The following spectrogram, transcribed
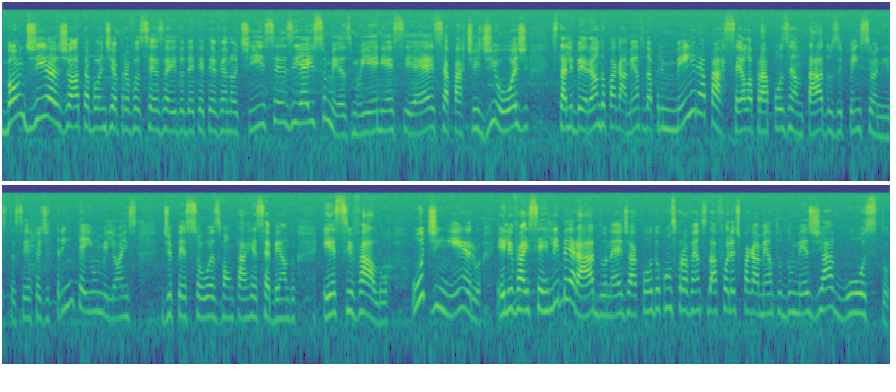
Bom dia, Jota. Bom dia para vocês aí do DTTV Notícias. E é isso mesmo, o INSS, a partir de hoje, está liberando o pagamento da primeira parcela para aposentados e pensionistas. Cerca de 31 milhões de pessoas vão estar recebendo esse valor. O dinheiro, ele vai ser liberado, né, de acordo com os proventos da folha de pagamento do mês de agosto.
